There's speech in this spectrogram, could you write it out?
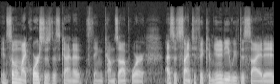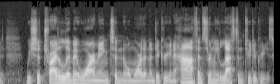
In some of my courses, this kind of thing comes up where, as a scientific community, we've decided we should try to limit warming to no more than a degree and a half and certainly less than two degrees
